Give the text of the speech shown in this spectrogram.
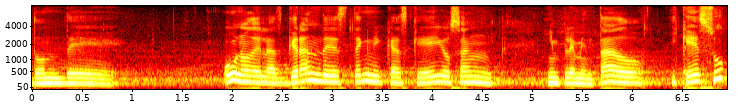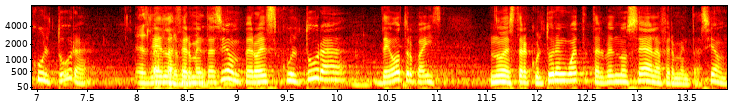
donde una de las grandes técnicas que ellos han implementado y que es su cultura es la, fermentación. pero es cultura de otro país. Nuestra cultura en Guate tal vez no sea la fermentación.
